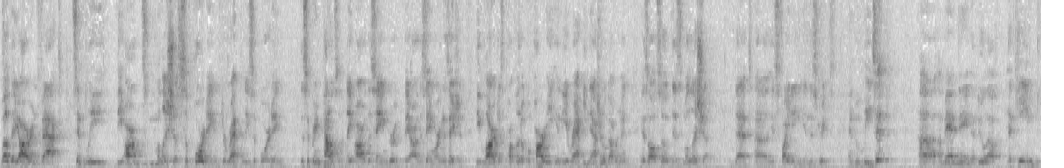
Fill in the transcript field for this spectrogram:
Well, they are, in fact, simply the armed militia supporting, directly supporting, the Supreme Council. They are the same group. They are the same organization. The largest political party in the Iraqi national government is also this militia that uh, is fighting in the streets. And who leads it? Uh, a man named Abdul al-Hakim.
